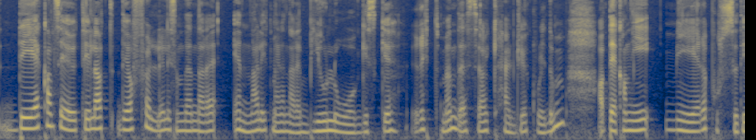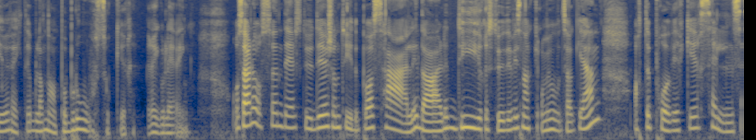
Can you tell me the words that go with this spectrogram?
det kan se ut til at det å følge liksom den der, enda litt mer den der biologiske rytmen, det circadiac rhythm, at det kan gi mer positive effekter bl.a. på blodsukkerregulering. Og så er det også en del studier som tyder på, særlig da er det dyrestudier vi snakker om i hovedsak igjen, at det påvirker cellens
